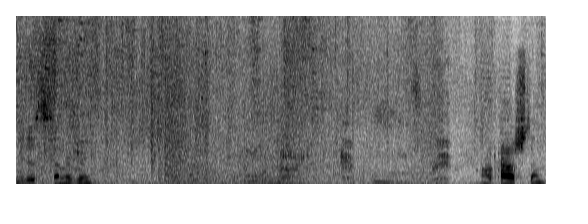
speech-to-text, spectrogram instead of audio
You just synergy. I'll catch them.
